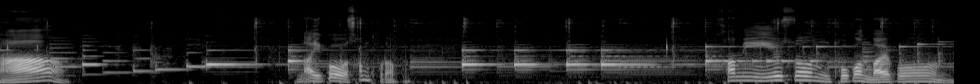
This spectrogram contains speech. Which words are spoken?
아, 나 이거 3 구라보 3이 1손 복원 말곤.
